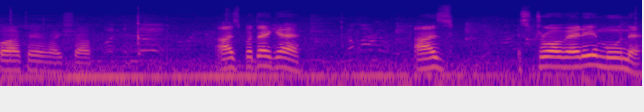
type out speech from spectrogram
बात है भाई साहब। आज पता है क्या है? आज स्ट्रॉबेरी मून है।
